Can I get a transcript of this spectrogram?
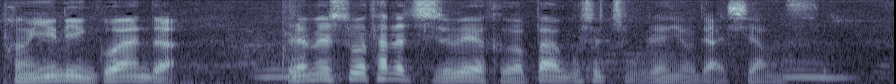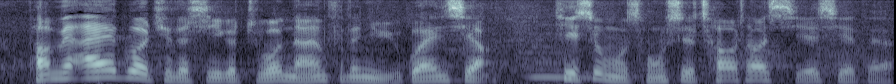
捧印令官的。人们说他的职位和办公室主任有点相似。旁边挨过去的是一个着南服的女官像，替圣母从事抄抄写写的，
